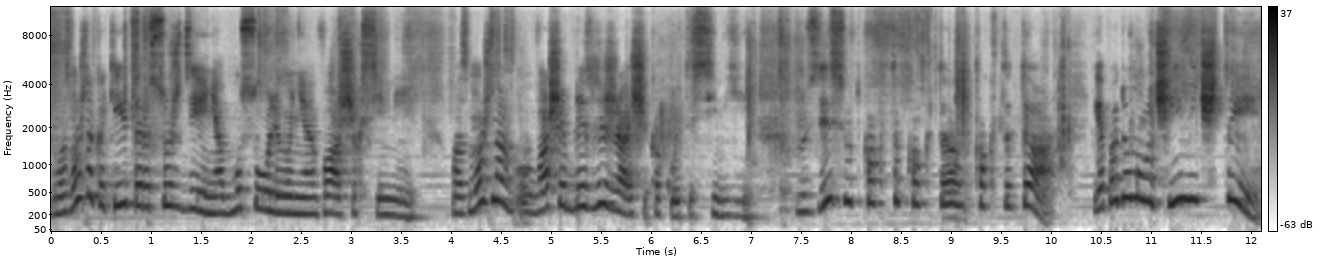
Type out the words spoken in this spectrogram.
Возможно, какие-то рассуждения, обмусоливания ваших семей. Возможно, вашей близлежащей какой-то семьи. Но здесь вот как-то, как-то, как-то да. Я подумала, чьи мечты?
